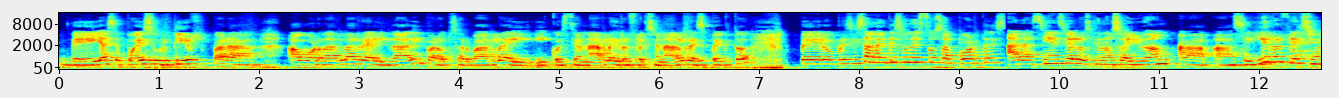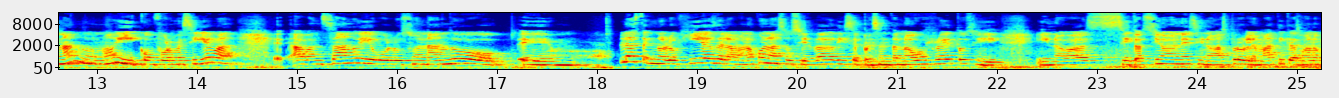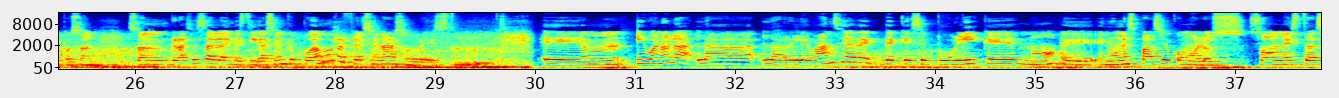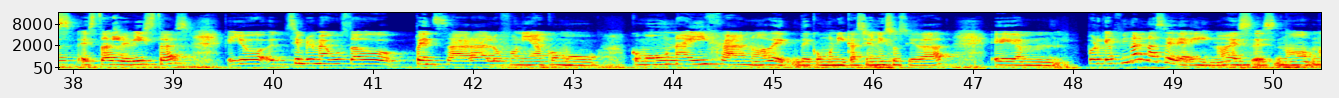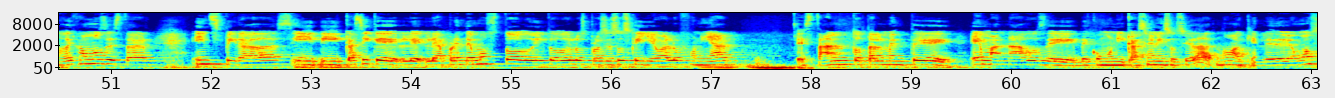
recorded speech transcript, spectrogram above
de ella se puede surtir para abordar la realidad y para observarla y, cuestionarla y reflexionar al respecto. Pero precisamente son estos aportes a la ciencia los que nos ayudan a, seguir reflexionando, ¿no? Y conforme sigue eh, avanzando y evolucionando em, las tecnologías de la mano con la sociedad y se presentan nuevos retos y, y, nuevas situaciones y nuevas problemáticas, bueno, pues son, son gracias a la investigación que podemos reflexionar sobre esto, ¿no? Em, y bueno, la, relevancia de, que se publique ¿no? Eh, en un espacio como los son estas, estas revistas, que yo siempre me ha gustado pensar a Alofonía como, como una hija ¿no? de, comunicación y sociedad. Em, porque al final nace de ahí, ¿no? Es, no, no dejamos de estar inspiradas y, casi que le, le, aprendemos todo y todos los procesos que lleva Alofonía están totalmente emanados de, comunicación y sociedad, ¿no? A quien le debemos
